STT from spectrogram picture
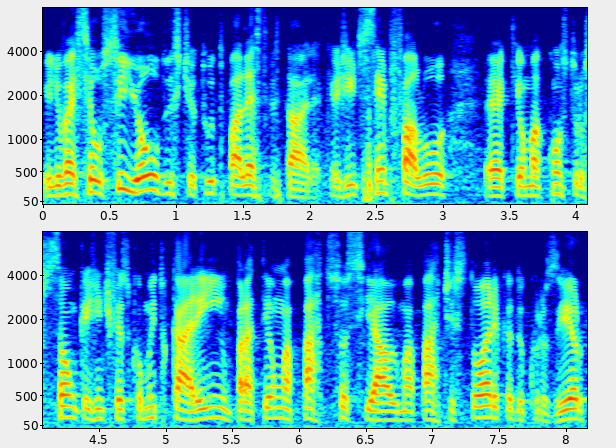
Ele vai ser o CEO do Instituto Palestra Itália, que a gente sempre falou é, que é uma construção que a gente fez com muito carinho para ter uma parte social e uma parte histórica do Cruzeiro,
